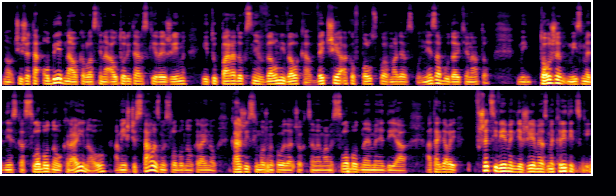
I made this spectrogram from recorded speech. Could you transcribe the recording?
No, čiže tá objednávka vlastne na autoritársky režim je tu paradoxne veľmi veľká, väčšia ako v Polsku a v Maďarsku. Nezabúdajte na to. My, to, že my sme dneska slobodnou krajinou, a my ešte stále sme slobodnou krajinou, každý si môžeme povedať, čo chceme, máme slobodné médiá a tak ďalej. Všetci vieme, kde žijeme a sme kritickí,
